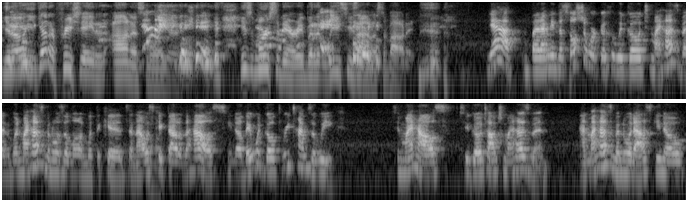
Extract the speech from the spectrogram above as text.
you know, you got to appreciate an honest lawyer. He's mercenary, but at least he's honest about it. yeah, but I mean, the social worker who would go to my husband when my husband was alone with the kids and I was uh-huh. kicked out of the house, you know, they would go three times a week to my house to go talk to my husband. And my husband would ask, you know,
